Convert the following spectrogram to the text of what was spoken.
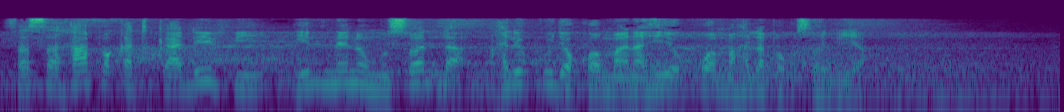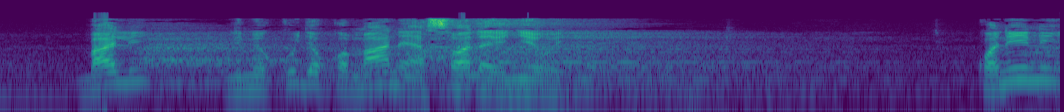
sasa hapa katika hadithi hili neno musalla halikuja kwa maana hiyo kuwa mahala pa kusalia. Bali limekuja kwa maana ya swala yenyewe. Kwa nini?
